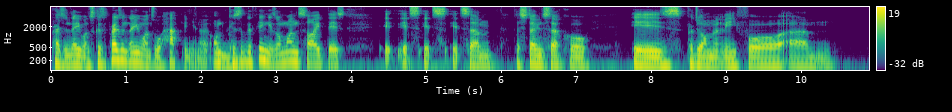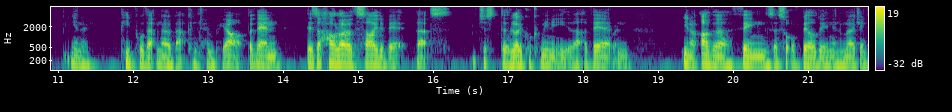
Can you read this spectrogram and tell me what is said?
present day ones. Because the present day ones will happen you know on because the thing is on one side there's it, it's it's it's um the stone circle is predominantly for um, you know people that know about contemporary art. But then there's a whole other side of it that's just the local community that are there and you know other things are sort of building and emerging.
